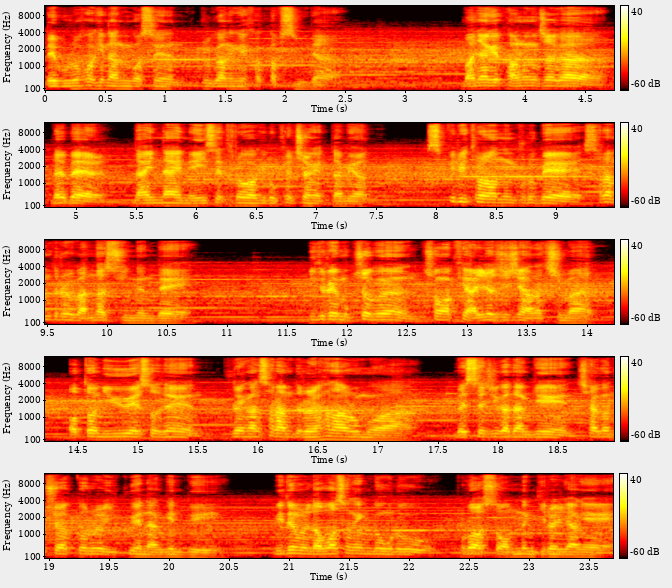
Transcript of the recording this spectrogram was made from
내부를 확인하는 것은 불가능에 가깝습니다. 만약에 방랑자가 레벨 99에이스에 들어가기로 결정했다면 스피리터라는 그룹의 사람들을 만날 수 있는데 이들의 목적은 정확히 알려지지 않았지만 어떤 이유에서든 불행한 사람들을 하나로 모아 메시지가 담긴 작은 조약돌을 입구에 남긴 뒤 믿음을 넘어선 행동으로 돌아올 수 없는 길을 향해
